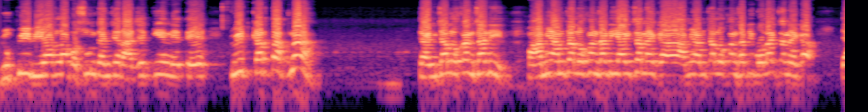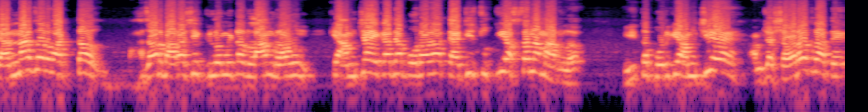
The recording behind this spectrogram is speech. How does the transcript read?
युपी बिहारला बसून त्यांचे राजकीय नेते ट्विट करतात ना? त्यांच्या लोकांसाठी मग आम्ही आमच्या लोकांसाठी यायचं नाही का? आम्ही आमच्या लोकांसाठी बोलायचं नाही का? त्यांना जर वाटतं हजार बाराशे किलोमीटर लांब राहून की आमच्या एखाद्या पोराला त्याची चुकी असताना मारलं ही तर पोरगी आमची आहे आमच्या शहरात राहते.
